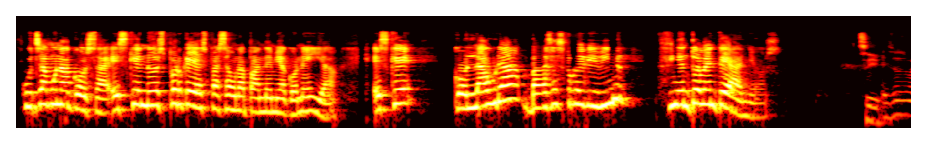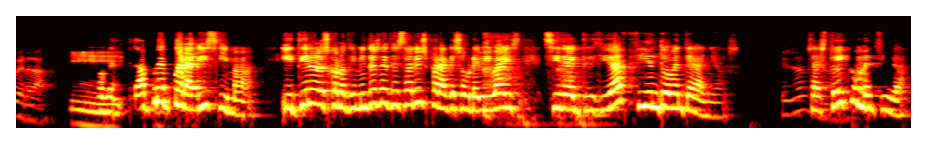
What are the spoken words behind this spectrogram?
Escúchame una cosa, es que no es porque hayas pasado una pandemia con ella, es que con Laura vas a sobrevivir 120 años, Sí. Eso es verdad. porque está preparadísima y tiene los conocimientos necesarios para que sobreviváis sin electricidad 120 años. Eso es O sea, verdad. estoy convencida.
